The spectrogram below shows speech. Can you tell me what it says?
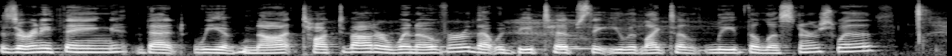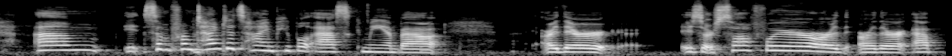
Is there anything that we have not talked about or went over that would be tips that you would like to leave the listeners with? Um, it, some from time to time, people ask me about are there is there software or are there app,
